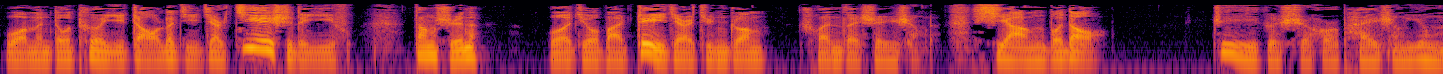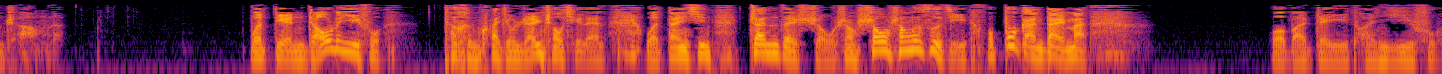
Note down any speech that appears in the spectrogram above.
我们都特意找了几件结实的衣服。当时呢，我就把这件军装穿在身上了。想不到这个时候派上用场了，我点着了衣服。它很快就燃烧起来了，我担心粘在手上烧伤了自己，我不敢怠慢。我把这一团衣服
